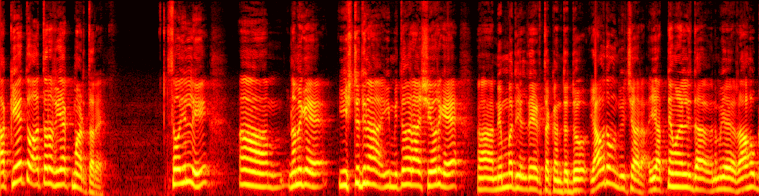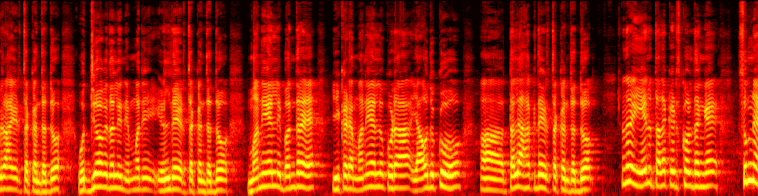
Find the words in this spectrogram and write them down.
ಆ ಕೇತು ಆ ಥರ ರಿಯಾಕ್ಟ್ ಮಾಡ್ತಾರೆ. ಸೊ ಇಲ್ಲಿ ನಮಗೆ ಇಷ್ಟು ದಿನ ಈ ಮಿಥುನ ರಾಶಿಯವರಿಗೆ ನೆಮ್ಮದಿ ಇಲ್ಲದೆ ಇರ್ತಕ್ಕಂಥದ್ದು, ಯಾವುದೋ ಒಂದು ವಿಚಾರ. ಈ ಹತ್ತನೇ ಮನೆಯಲ್ಲಿ ದ, ನಮಗೆ ರಾಹು ಗ್ರಹ ಇರ್ತಕ್ಕಂಥದ್ದು, ಉದ್ಯೋಗದಲ್ಲಿ ನೆಮ್ಮದಿ ಇಲ್ಲದೆ ಇರ್ತಕ್ಕಂಥದ್ದು, ಮನೆಯಲ್ಲಿ ಬಂದರೆ ಈ ಕಡೆ ಮನೆಯಲ್ಲೂ ಕೂಡ ಯಾವುದಕ್ಕೂ ತಲೆ ಹಾಕದೇ ಇರ್ತಕ್ಕಂಥದ್ದು ಅಂದರೆ ಏನು ತಲೆ ಕೆಡಿಸ್ಕೊಳ್ದಂಗೆ ಸುಮ್ಮನೆ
